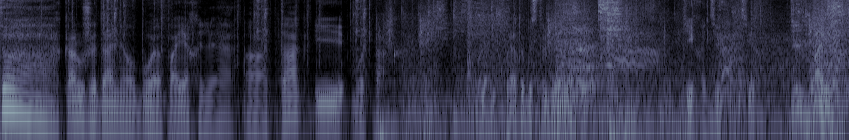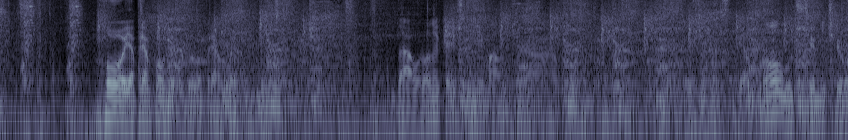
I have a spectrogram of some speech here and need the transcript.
Так, оружие дальнего боя, поехали. А, так и вот так. Бля, нихуя ты быстро бегаешь. Тихо, тихо, тихо. Лови. О, я прям помню, это было прям в этом. Да, урона, конечно, немало. Стрел, но лучше, чем ничего.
